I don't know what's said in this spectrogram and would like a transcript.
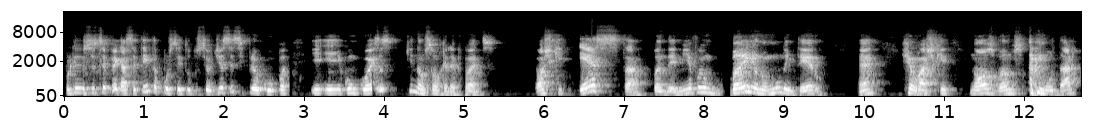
Porque se você pegar 70% do seu dia, você se preocupa e, e, com coisas que não são relevantes. Eu acho que esta pandemia foi um banho no mundo inteiro, né? Eu acho que nós vamos mudar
